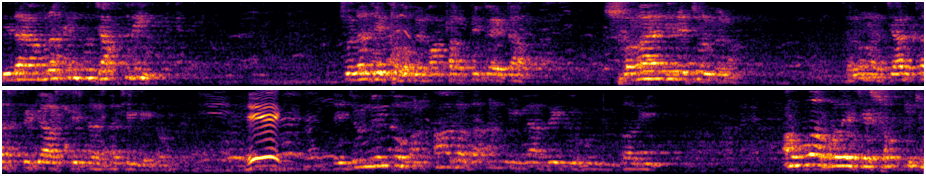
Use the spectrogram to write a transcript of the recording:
বিদায় আমরা কিন্তু যাত্রী। চলে যেতে হবে মাথার থেকে এটা। সরায় দিলে চলবে না। কেননা যার কাছ থেকে আসছে তার কাছে যেতে হবে। ঠিক। এই জন্যই তো মান আলাদা আন্নি না দেইতুহু তারিক। আল্লাহ বলে যে সবকিছু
